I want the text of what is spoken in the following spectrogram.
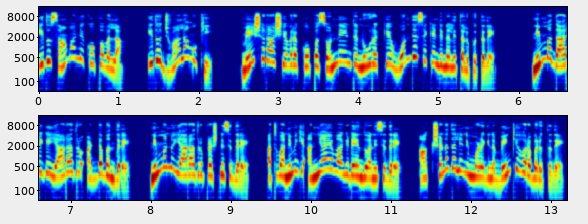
ಇದು ಸಾಮಾನ್ಯ ಕೋಪವಲ್ಲ. ಇದು ಜ್ವಾಲಾಮುಖಿ. ಮೇಷರಾಶಿಯವರ ಕೋಪ ಸೊನ್ನೆ ನೂರಕ್ಕೆ ಒಂದೇ ಸೆಕೆಂಡಿನಲ್ಲಿ ತಲುಪುತ್ತದೆ. ನಿಮ್ಮ ದಾರಿಗೆ ಯಾರಾದ್ರೂ ಅಡ್ಡ ಬಂದರೆ, ನಿಮ್ಮನ್ನು ಯಾರಾದ್ರೂ ಪ್ರಶ್ನಿಸಿದರೆ, ಅಥವಾ ನಿಮಗೆ ಅನ್ಯಾಯವಾಗಿದೆ ಎಂದು ಅನಿಸಿದರೆ, ಆ ಕ್ಷಣದಲ್ಲಿ ನಿಮ್ಮೊಳಗಿನ ಬೆಂಕಿ ಹೊರಬರುತ್ತದೆ.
